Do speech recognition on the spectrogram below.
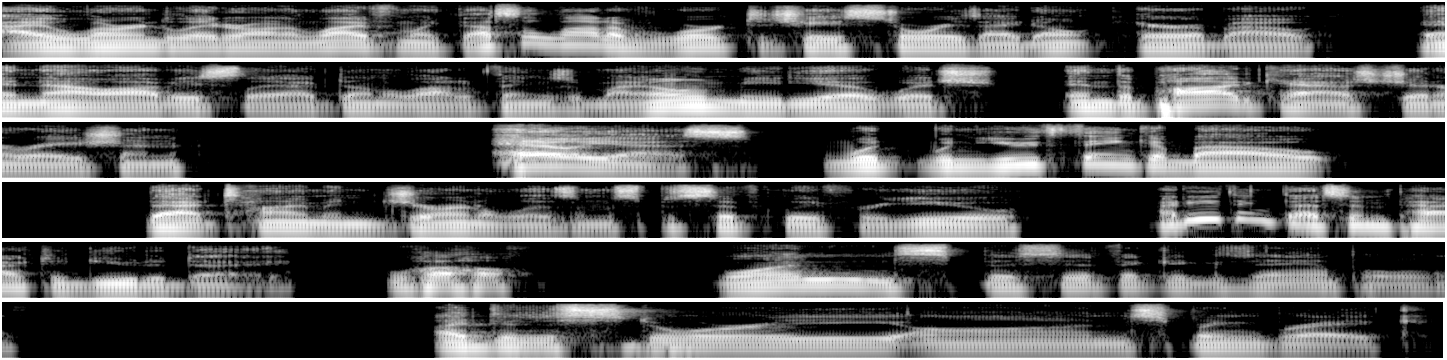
I learned later on in life. I'm like, that's a lot of work to chase stories I don't care about. And now, obviously, I've done a lot of things with my own media, which in the podcast generation, hell yes. When you think about that time in journalism, specifically for you, how do you think that's impacted you today? Well, one specific example I did a story on spring break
